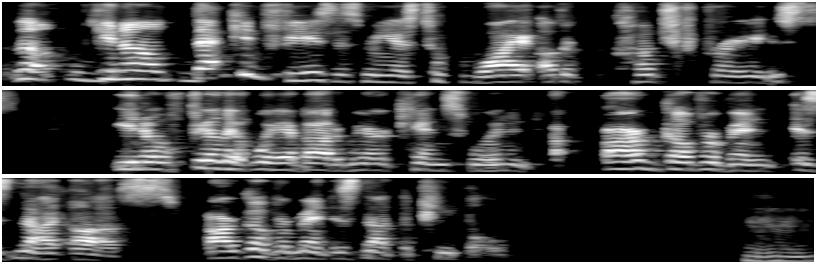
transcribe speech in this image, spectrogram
Well, you know, that confuses me as to why other countries, you know, feel that way about Americans when our government is not us. Our government is not the people. Mm-hmm.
